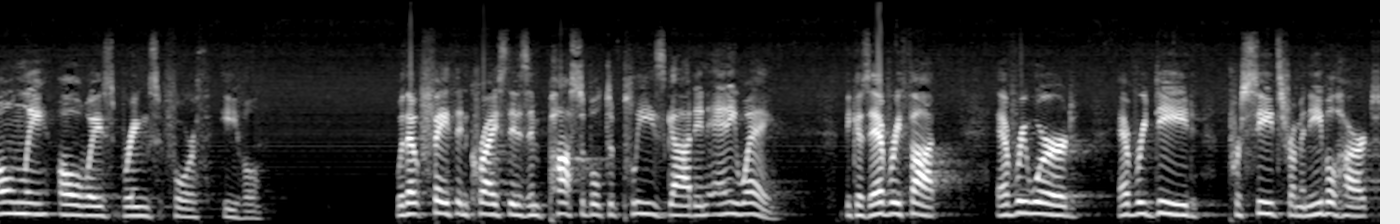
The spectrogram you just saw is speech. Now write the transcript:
only always brings forth evil. Without faith in Christ, it is impossible to please God in any way because every thought, every word, every deed proceeds from an evil heart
